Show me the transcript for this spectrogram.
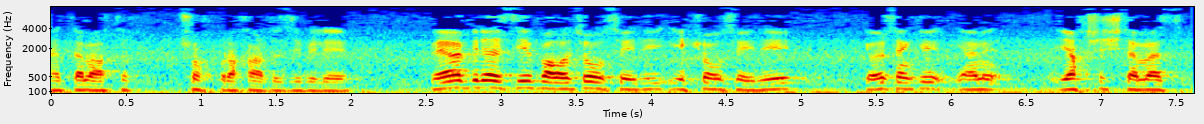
həddən artıq çox buraxardı zibili. Və ya biraz deyir balaca olsaydı, yekə olsaydı, görürsən ki, yəni yaxşı işləməzdi.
